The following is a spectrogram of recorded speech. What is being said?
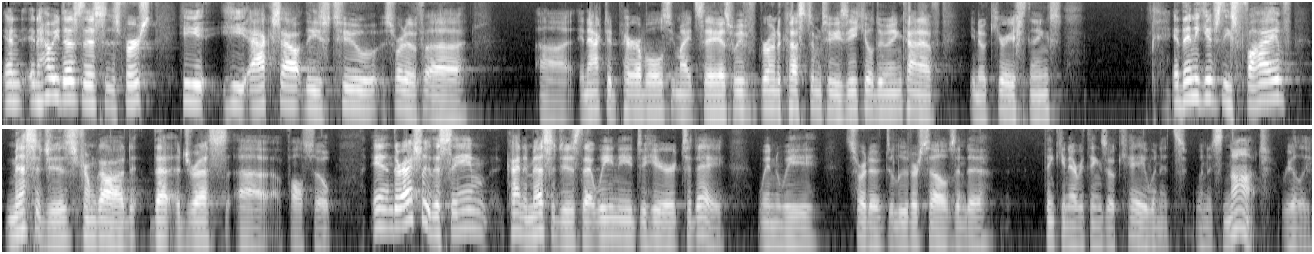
And, and how he does this is first, he, he acts out these two sort of uh, enacted parables, you might say, as we've grown accustomed to Ezekiel doing kind of, you know, curious things. And then he gives these five messages from God that address uh, false hope. And they're actually the same kind of messages that we need to hear today when we sort of delude ourselves into thinking everything's okay when it's, when it's not, really.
